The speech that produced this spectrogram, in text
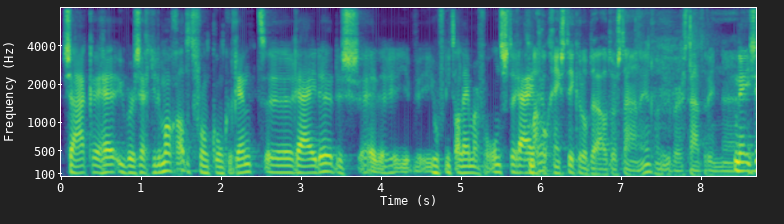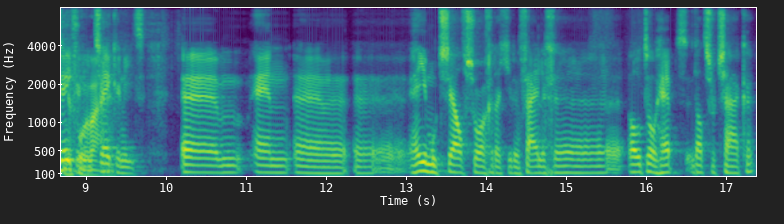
zaken. Hè. Uber zegt, jullie mogen altijd voor een concurrent rijden. Dus je, je hoeft niet alleen maar voor ons te Er rijden. mag ook geen sticker op de auto staan, hè? Van Uber staat er in Nee, de zeker niet. Zeker niet. Ehm, en eh, eh, je moet zelf zorgen dat je een veilige eh, auto hebt. Dat soort zaken.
